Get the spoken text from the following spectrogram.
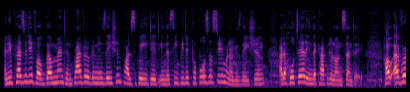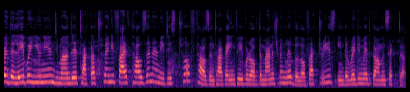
And representative of government and private organization participated in the CPD proposal ceremony organization at a hotel in the capital on Sunday. However, the labor union demanded Taka 25,000 and it is 12,000 Taka in favor of the management level of factories in the ready-made garment sector.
